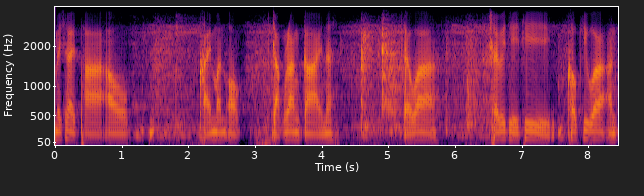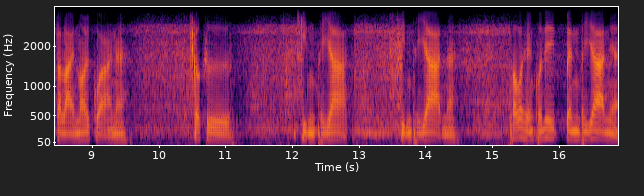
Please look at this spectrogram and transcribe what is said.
ไม่ใช่พาเอาไขมันออกจากร่างกายนะ แต่ว่าใช้วิธีที่เขาคิดว่าอันตรายน้อยกว่านะ ก็คือกินพยาธิกินพยาธินะเพราะก็เห็นคนที่เป็นพยาธิเนี่ย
